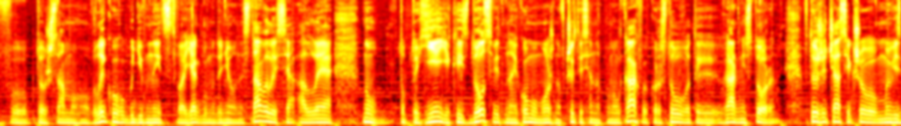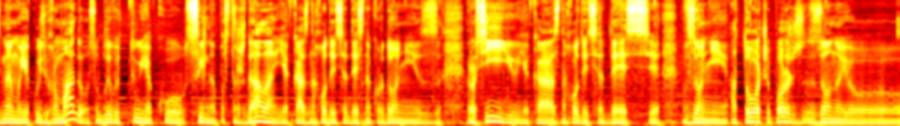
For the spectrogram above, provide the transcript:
того ж самого великого будівництва, як би ми до нього не ставилися, але ну Тобто є якийсь досвід, на якому можна вчитися на помилках, використовувати гарні сторони. В той же час, якщо ми візьмемо якусь громаду, особливо ту, яку сильно постраждала, яка знаходиться десь на кордоні з Росією, яка знаходиться десь в зоні АТО чи поруч з зоною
